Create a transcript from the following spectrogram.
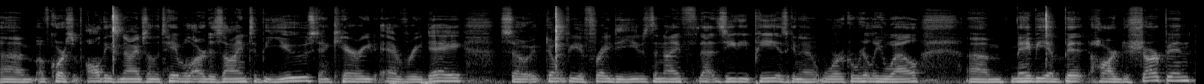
Um, of course, all these knives on the table are designed to be used and carried every day, so don't be afraid to use the knife. That ZDP is going to work really well. Um, maybe a bit hard to sharpen,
